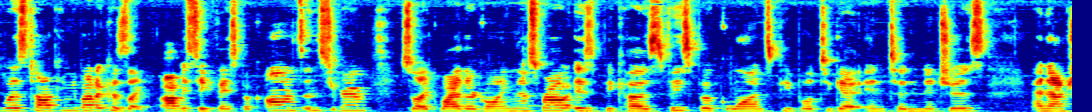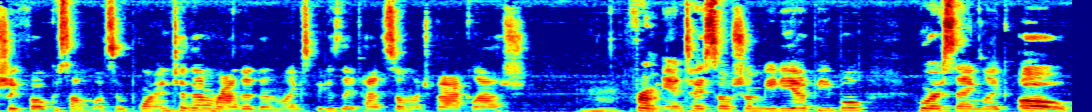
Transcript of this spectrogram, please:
was talking about it because, like, obviously Facebook owns Instagram, so like why they're going this route is because Facebook wants people to get into niches and actually focus on what's important to them rather than likes because they've had so much backlash Mm. from anti-social media people who are saying like, "Oh,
